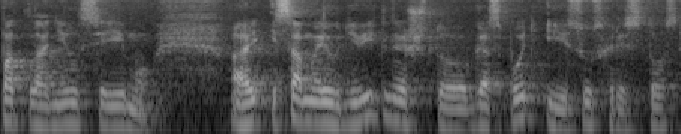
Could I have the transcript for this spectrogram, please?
поклонился ему. А, и самое удивительное, что Господь Иисус Христос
